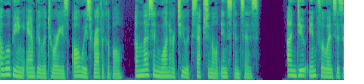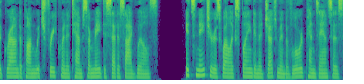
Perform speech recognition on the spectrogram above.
A will being ambulatory is always revocable, unless in one or two exceptional instances. Undue influence is a ground upon which frequent attempts are made to set aside wills. Its nature is well explained in a judgment of Lord Penzance's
